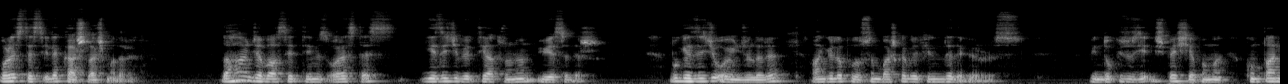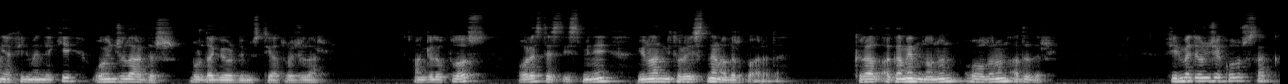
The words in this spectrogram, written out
Orestes ile karşılaşmaları. Daha önce bahsettiğimiz Orestes, gezici bir tiyatronun üyesidir. Bu gezici oyuncuları Angelopoulos'un başka bir filmde de görürüz. 1975 yapımı Kumpanya filmindeki oyunculardır burada gördüğümüz tiyatrocular. Angelopoulos, Orestes ismini Yunan mitolojisinden alır bu arada. Kral Agamemnon'un oğlunun adıdır. Filme dönecek olursak,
